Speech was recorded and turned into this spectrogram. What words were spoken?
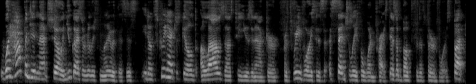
what happened in that show and you guys are really familiar with this is you know the screen actors guild allows us to use an actor for three voices essentially for one price there's a bump for the third voice but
